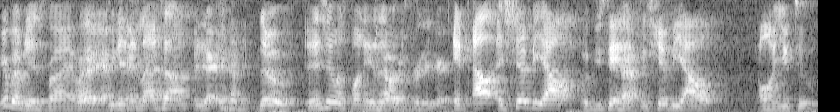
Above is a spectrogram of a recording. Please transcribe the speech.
You remember this, Brian? Right? Yeah, yeah, we did yeah. this last time. Yeah, yeah. Dude, this shit was funny as hell. That was pretty good. It's out. It should be out. If you see this, it should be out on YouTube.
